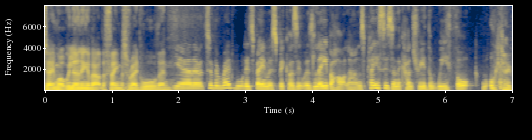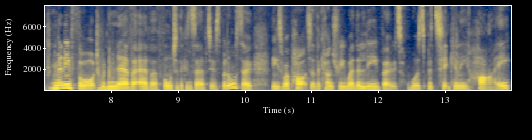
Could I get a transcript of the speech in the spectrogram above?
Jane, what are we learning about the famous Red Wall then? Yeah, so the Red Wall is famous because it was Labour heartlands, places in the country that we thought, you know, many thought would never ever fall to the Conservatives. But also, these were parts of the country where the Leave vote was particularly high.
